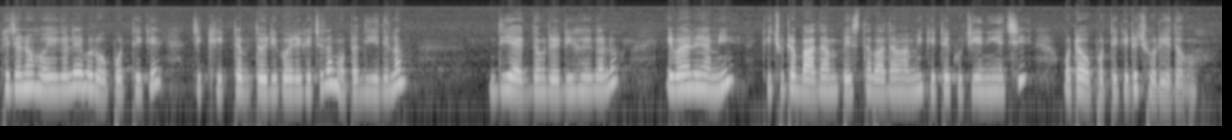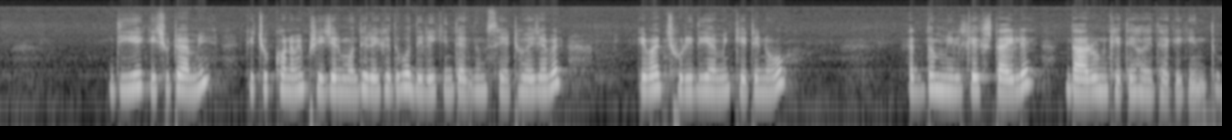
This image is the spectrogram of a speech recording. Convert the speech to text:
ভেজানো হয়ে গেলে এবার ওপর থেকে যে ক্ষীরটা তৈরি করে রেখেছিলাম, ওটা দিয়ে দিলাম। দিয়ে একদম রেডি হয়ে গেল। এবারে আমি কিছুটা বাদাম, পেস্তা বাদাম আমি কেটে কুচিয়ে নিয়েছি, ওটা ওপর থেকে একটু ছড়িয়ে দেবো। দিয়ে কিছুটা আমি, কিছুক্ষণ আমি ফ্রিজের মধ্যে রেখে দেবো, দিলেই কিন্তু একদম সেট হয়ে যাবে। এবার ছুরি দিয়ে আমি কেটে নেব। একদম মিল্কেক স্টাইলে দারুণ খেতে হয়ে থাকে কিন্তু।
